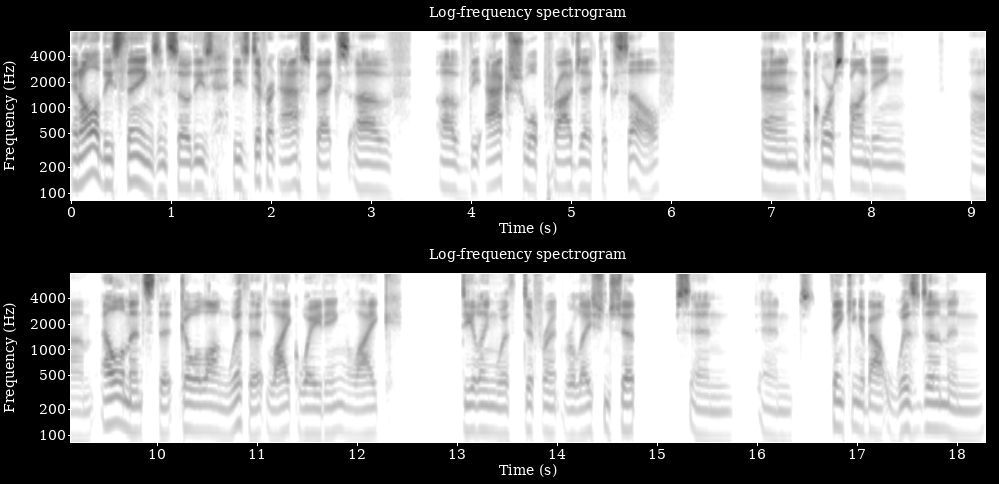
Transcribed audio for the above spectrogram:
and all of these things and so these these different aspects of of the actual project itself and the corresponding um, elements that go along with it like waiting like dealing with different relationships and and thinking about wisdom and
